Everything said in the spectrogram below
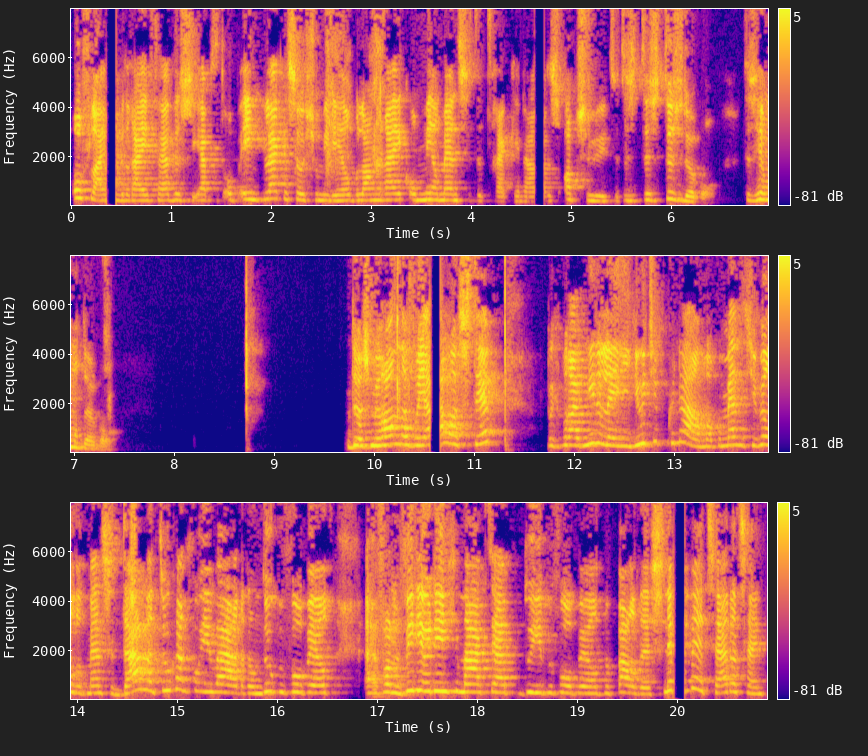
offline bedrijf hebt, dus je hebt het op één plek, is social media heel belangrijk om meer mensen te trekken. Nou, dat is absoluut. Het is, het is, het is dubbel. Het is helemaal dubbel. Dus Miranda, voor jou als tip, gebruik niet alleen je YouTube-kanaal, maar op het moment dat je wil dat mensen daar naartoe gaan voor je waarde, dan doe bijvoorbeeld uh, van een video die je gemaakt hebt, doe je bijvoorbeeld bepaalde snippets. Hè? Dat zijn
